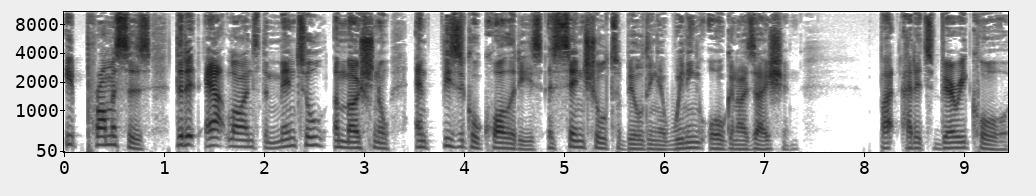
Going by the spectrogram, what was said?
it promises that it outlines the mental, emotional, and physical qualities essential to building a winning organisation. But at its very core,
